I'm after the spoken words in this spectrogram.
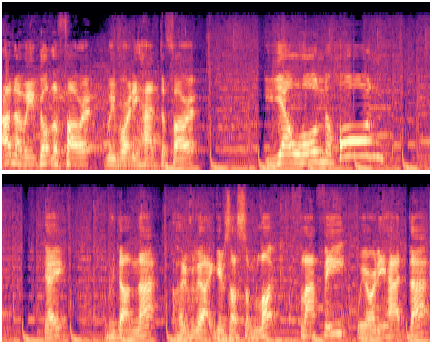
oh no, we've got the Furret. We've already had the Furret. Yellhorn, Horn. Okay, we've done that. Hopefully that gives us some luck. Flaaffy, we already had that.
